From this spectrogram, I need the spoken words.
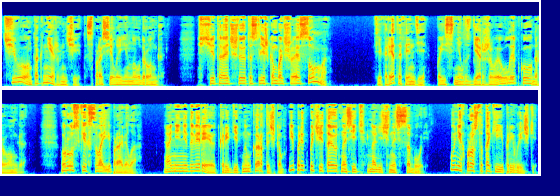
«Чего он так нервничает?» — спросила Инна у Дронга. «Считает, что это слишком большая сумма?» «Фикрет, Эфенди», — пояснил, сдерживая улыбку Дронга. «У русских свои правила. Они не доверяют кредитным карточкам и предпочитают носить наличность с собой. У них просто такие привычки.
